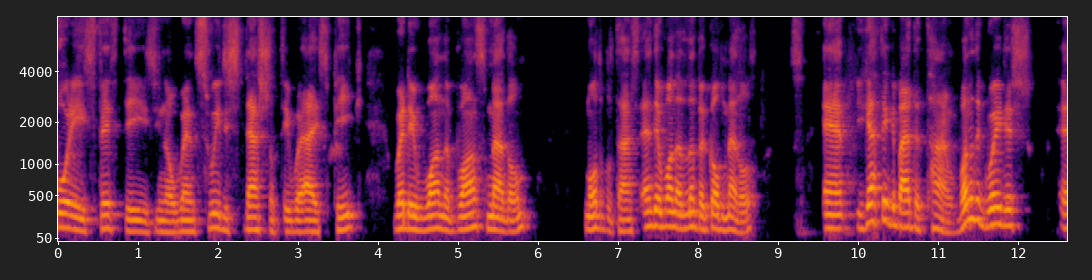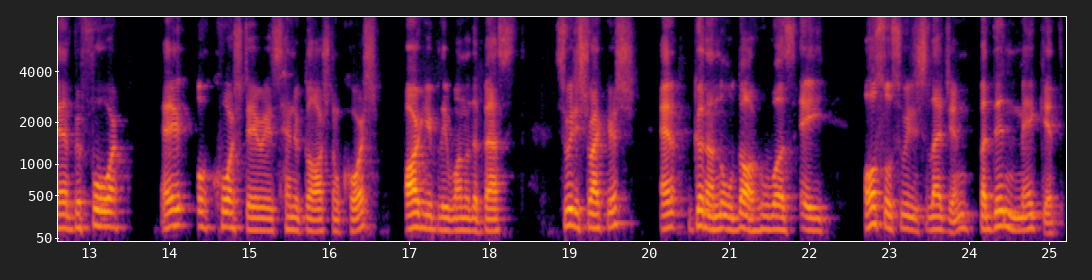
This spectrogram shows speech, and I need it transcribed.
40s, 50s. You know, when Swedish nationality were at its peak, where they won a bronze medal multiple times and they won Olympic gold medals. And you got to think about the time. One of the greatest uh, before, and of course, there is Henrik Larsson, of course, arguably one of the best Swedish strikers, and Gunnar Nordahl, who was a also Swedish legend, but didn't make it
